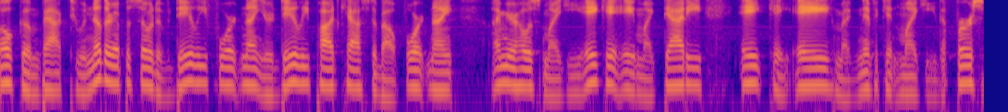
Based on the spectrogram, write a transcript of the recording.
Welcome back to another episode of Daily Fortnite, your daily podcast about Fortnite. I'm your host, Mikey, aka Mike Daddy, aka Magnificent Mikey. The first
